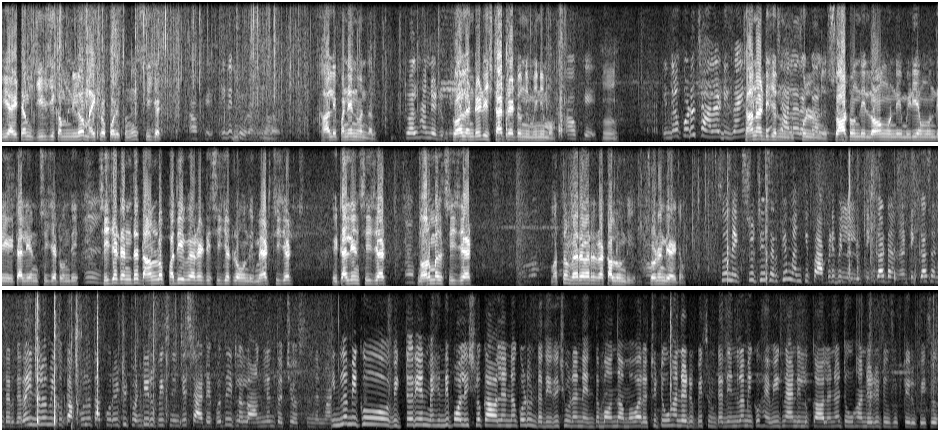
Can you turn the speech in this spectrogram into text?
ఈ ఐటమ్ జీవీజీ కంపెనీలో మైక్రో పాలిష్ ఉంది సీజెట్ ఓకే ఇది చూడండి ఖాళీ పన్నెండు వందలు. Twelve hundred rupees. Twelve hundred start rate ఉంది మినిమం. ఓకే. ఇందులో కూడా చాలా డిజైన్ చాలా డిజైన్ ఉంది ఫుల్ ఉంది. షార్ట్ ఉంది లాంగ్ ఉంది మీడియం ఉంది ఇటాలియన్ సీజెట్ ఉంది. సీజెట్ అంటే దానిలో పది వెరైటీ సీజెట్లో ఉంది. Matte CZ Italian CZ normal CZ మొత్తం వేరే వేరే రకాలు ఉంది. చూడండి ఐటమ్ సో నెక్స్ట్ వచ్చేసరికి మనకి పాపిడి బిల్లలు టిక్కా టిక్కాస్ అంటారు కదా. ఇందులో మీకు తక్కువలో తక్కువ రేటు ట్వంటీ రూపీస్ నుంచి స్టార్ట్ అయిపోతే ఇట్లా లాంగ్ లెంత్ వచ్చి వస్తుంది అనమాట ఇందులో మీకు విక్టోరియన్ మెహందీ పాలిష్లో కావాలన్నా కూడా ఉంటుంది. ఇది చూడండి ఎంత బాగుందో. అమ్మవారు వచ్చి టూ హండ్రెడ్ రూపీస్ ఉంటుంది. ఇందులో మీకు హెవీ గ్రాండ్ లుక్ కావాలన్నా two hundred two fifty rupees.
